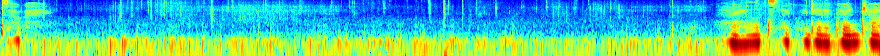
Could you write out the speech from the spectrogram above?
it's okay. Alright, looks like we did a good job.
